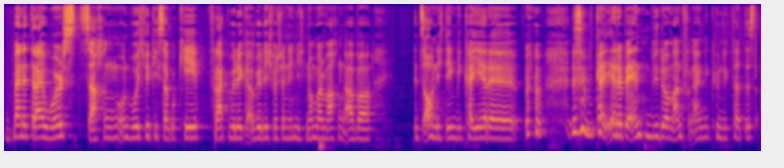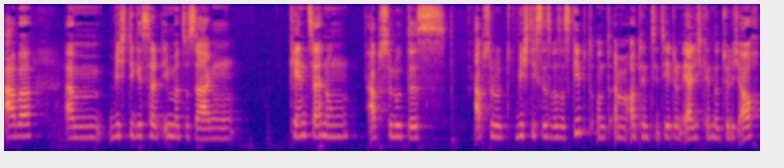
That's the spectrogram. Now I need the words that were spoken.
meine drei Worst-Sachen und wo ich wirklich sage, okay, fragwürdig würde ich wahrscheinlich nicht nochmal machen, aber jetzt auch nicht irgendwie Karriere, Karriere beenden, wie du am Anfang angekündigt hattest. Aber ähm, wichtig ist halt immer zu sagen, Kennzeichnung, absolutes, absolut wichtigstes, was es gibt und ähm, Authentizität und Ehrlichkeit natürlich auch.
